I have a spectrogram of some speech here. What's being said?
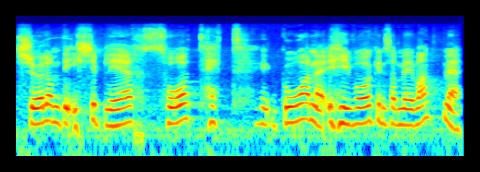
selv om det ikke blir så tettgående i Vågen som vi er vant med,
